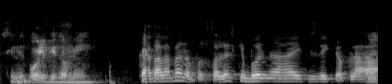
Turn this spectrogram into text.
στην υπόλοιπη δομή. Καταλαβαίνω πώς το λες και μπορεί να έχεις δίκιο. Απλά. Ναι.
